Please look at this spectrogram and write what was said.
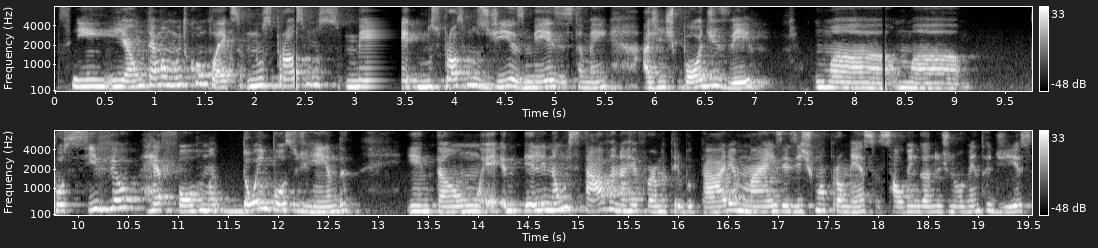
Sim, e é um tema muito complexo. Nos próximos, me... Nos próximos dias, meses também, a gente pode ver uma, uma possível reforma do imposto de renda. Então, é, ele não estava na reforma tributária, mas existe uma promessa, salvo engano, de 90 dias,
